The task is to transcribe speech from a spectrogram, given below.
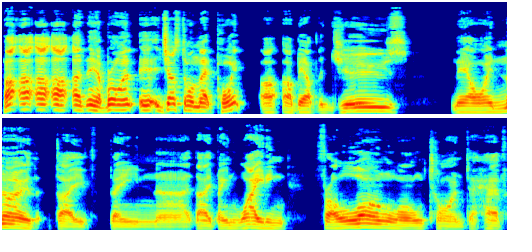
Uh, uh, uh, uh, now, Brian, uh, just on that point uh, about the Jews. Now, I know that they've been uh, they've been waiting for a long, long time to have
